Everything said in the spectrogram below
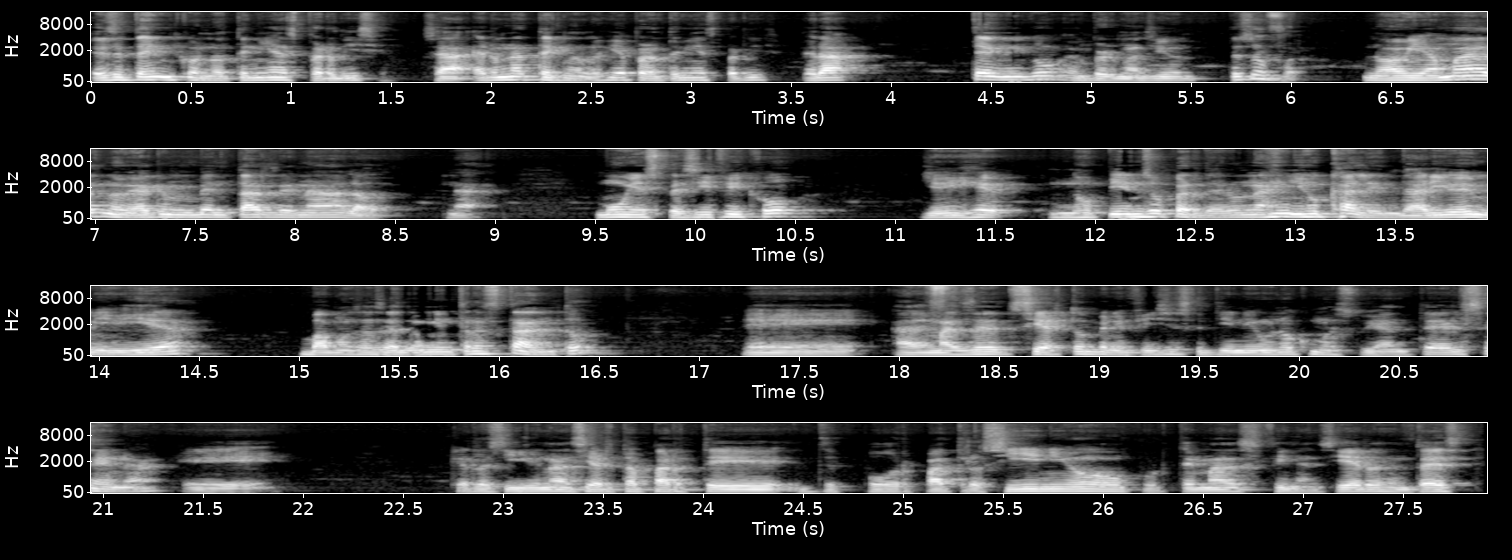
Ese técnico no tenía desperdicio, o sea, era una tecnología pero no tenía desperdicio, era técnico en programación de software. No había más, no había que inventarle nada, nada. Muy específico. Yo dije, no pienso perder un año calendario de mi vida, vamos a hacerlo mientras tanto eh, además de ciertos beneficios que tiene uno como estudiante del SENA, eh, que recibe una cierta parte por patrocinio, por temas financieros, entonces,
